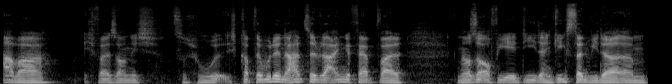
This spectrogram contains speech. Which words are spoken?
Aber ich weiß auch nicht. Ich glaube, der wurde in der Halbzeit wieder eingefärbt, weil genauso auch wie AD, dann ging es dann wieder. Ähm,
